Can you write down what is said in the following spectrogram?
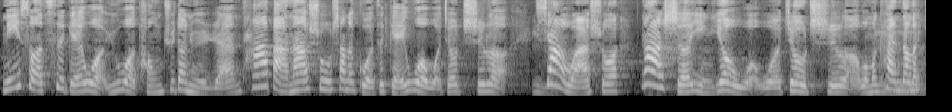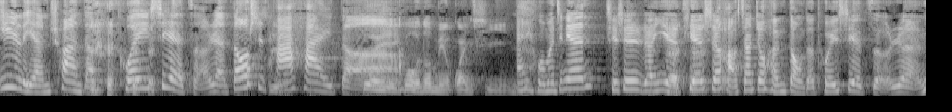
你所赐给我与我同居的女人，她把那树上的果子给我，我就吃了。”夏娃说：“那蛇引诱我，我就吃了。”我们看到了一连串的推卸责任，都是他害的。对，跟我都没有关系。哎，我们今天其实人也天生好像就很懂得推卸责任。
